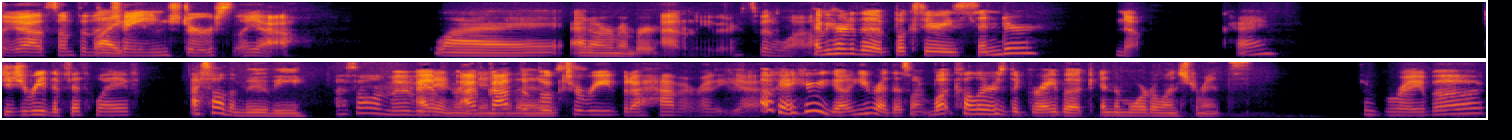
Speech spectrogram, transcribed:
yeah, something that Like- changed or yeah. Like I don't remember. I don't either. It's been a while. Have you heard of the book series Cinder? No. Okay. Did you read The Fifth Wave? I saw the movie. I saw the movie. I I've- didn't read I've got the book to read, but I haven't read it yet. Okay, here you go. You read this one. What color is the gray book in the Mortal Instruments? The Gray Book.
